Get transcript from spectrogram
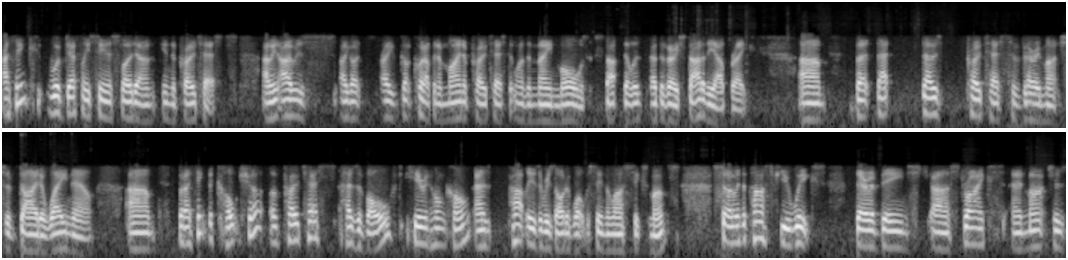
I think we've definitely seen a slowdown in the protests. I mean, I was I got I got caught up in a minor protest at one of the main malls that was at the very start of the outbreak, um, but that those protests have very much sort of died away now. Um, but I think the culture of protests has evolved here in Hong Kong as partly as a result of what we've seen in the last six months. So in the past few weeks, there have been uh, strikes and marches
